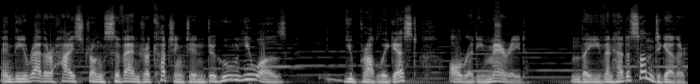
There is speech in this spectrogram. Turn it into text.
and the rather high strung Savandra Cutchington, to whom he was, you probably guessed, already married. They even had a son together.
